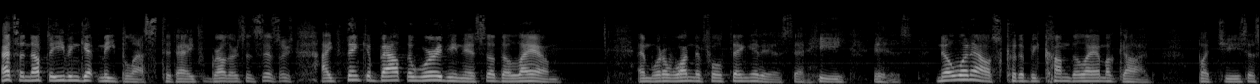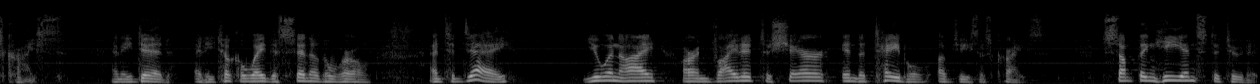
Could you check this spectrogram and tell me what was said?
That's enough to even get me blessed today, brothers and sisters. I think about the worthiness of the Lamb and what a wonderful thing it is that He is. No one else could have become the Lamb of God but Jesus Christ. And He did. And He took away the sin of the world. And today, you and I are invited to share in the table of Jesus Christ. Something He instituted,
